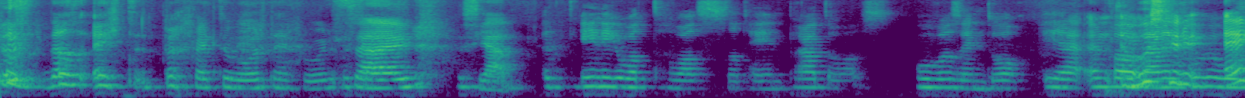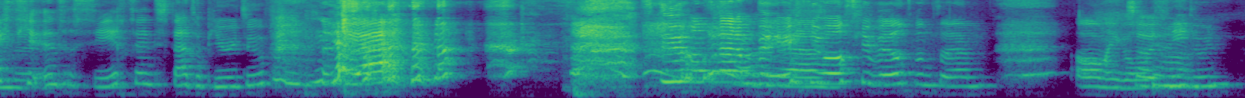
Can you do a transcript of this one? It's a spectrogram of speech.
dat, is, dat is echt het perfecte woord daarvoor. saai. Dus ja, Het enige wat er was, dat hij het praten was over zijn dorp. Ja, en Van moest je nu echt woonde. geïnteresseerd zijn, het staat op YouTube. ja. Stuur ons maar een Oh, berichtje ja. als je wilt, want ehm, oh my god. zou het niet doen.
